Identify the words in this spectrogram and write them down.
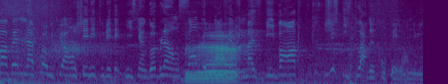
me rappelle la fois où tu as enchaîné tous les techniciens gobelins ensemble pour en faire une masse vivante, juste histoire de tromper l'ennui.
